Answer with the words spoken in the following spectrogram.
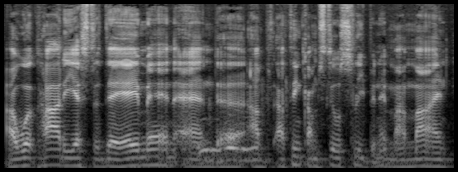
I worked harder yesterday, amen. And uh, I, I think I'm still sleeping in my mind.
